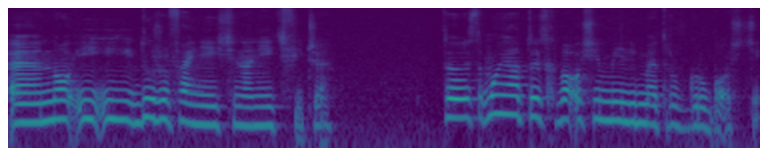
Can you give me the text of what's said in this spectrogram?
E, No i, i dużo fajniej się na niej ćwiczy. To jest, moja to jest chyba 8 mm grubości.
